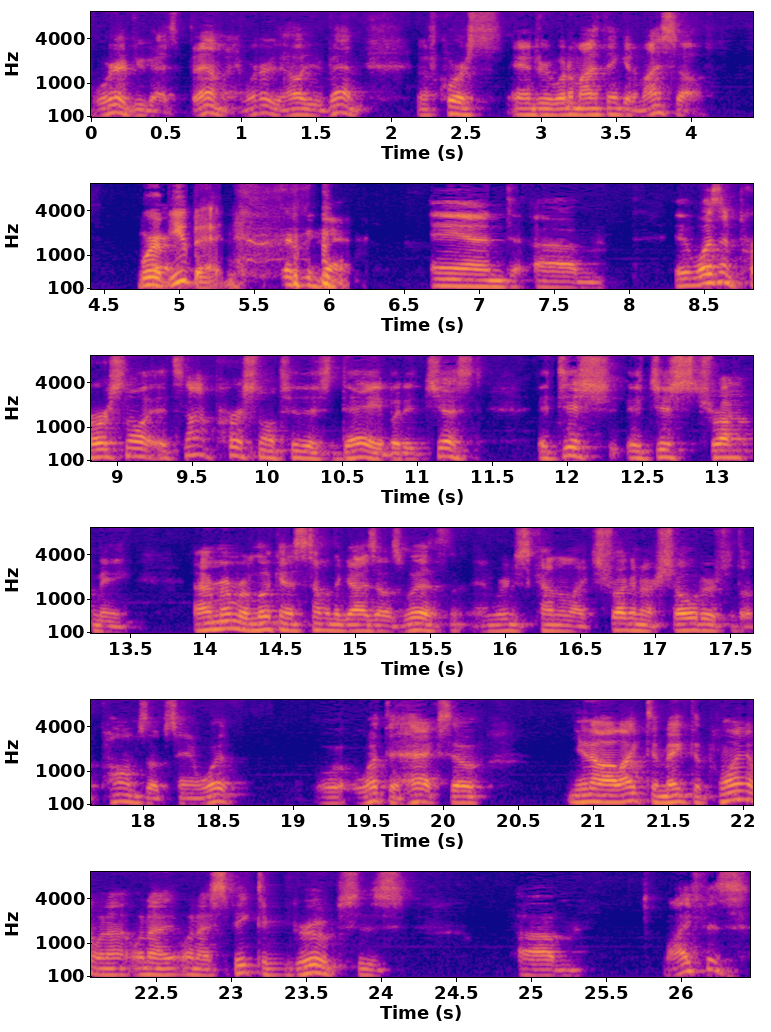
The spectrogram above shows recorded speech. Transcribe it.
where have you guys been? Like, where the hell have you been?" And of course, Andrew, what am I thinking to myself? Where, where have you been? where have you been? And um, it wasn't personal. It's not personal to this day, but it just it just it just struck me. I remember looking at some of the guys I was with, and we're just kind of like shrugging our shoulders with our palms up, saying, "What, what the heck?" So you know, I like to make the point when I when I when I speak to groups is um, life is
